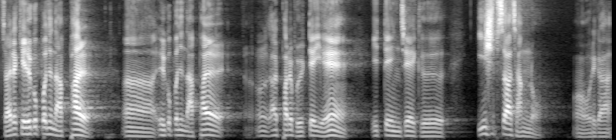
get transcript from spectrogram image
자 이렇게 일곱 번째 나팔, 어, 일곱 번째 나팔 어, 나팔을 불 때에 이때 이제 그 24장로 어, 우리가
